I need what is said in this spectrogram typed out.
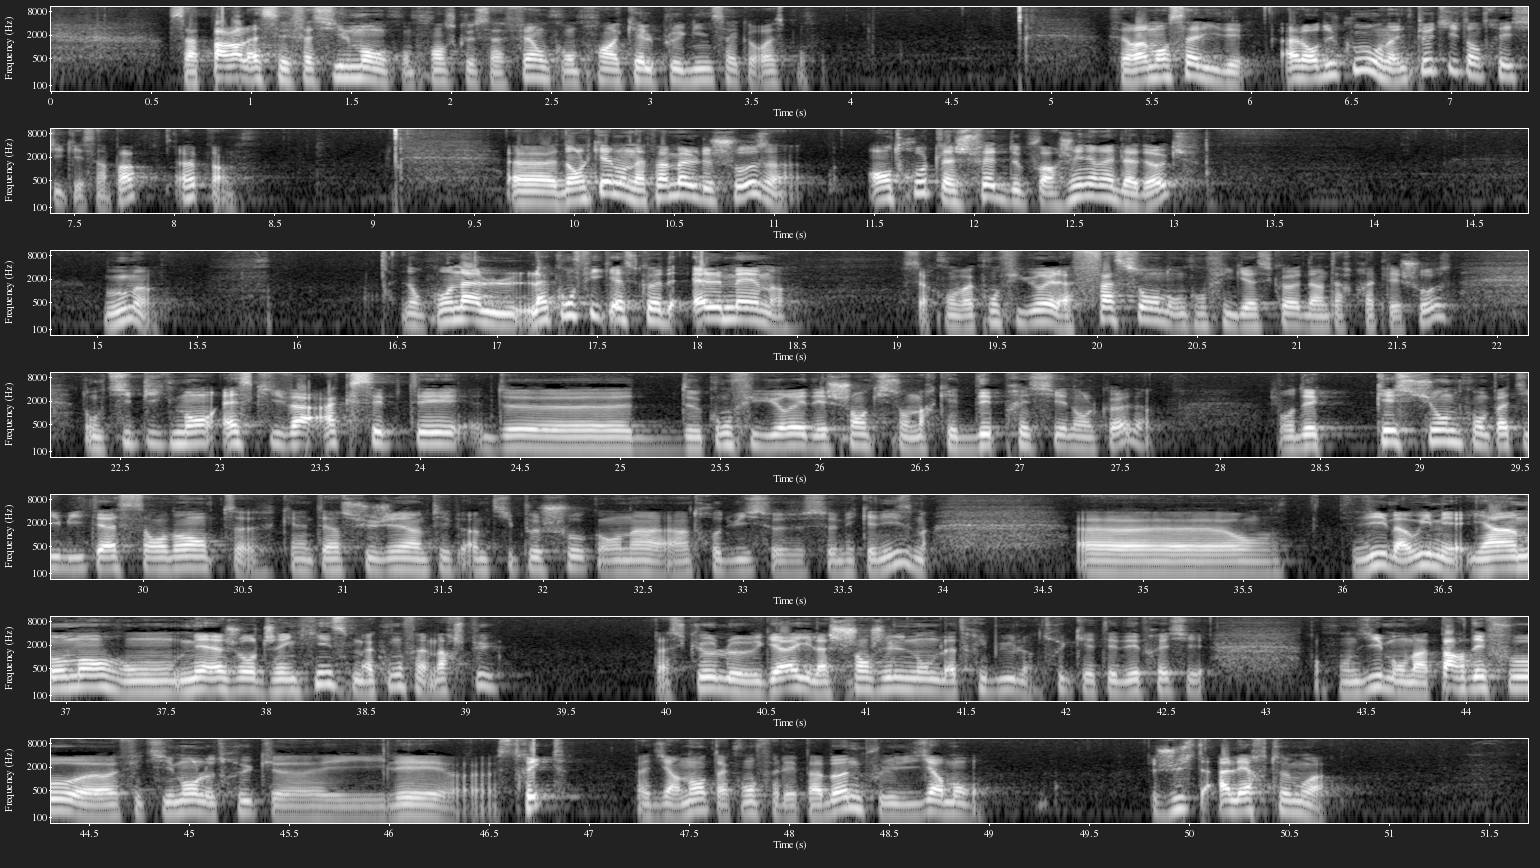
ça parle assez facilement, on comprend ce que ça fait, on comprend à quel plugin ça correspond. C'est vraiment ça l'idée. Alors du coup, on a une petite entrée ici qui est sympa, hop, euh, dans lequel on a pas mal de choses. Entre autres, la fait de pouvoir générer de la doc. Boum. Donc on a la config code elle-même, C'est-à-dire qu'on va configurer la façon dont Config-Ascode interprète les choses. Donc typiquement, est-ce qu'il va accepter de, configurer des champs qui sont marqués dépréciés dans le code? Pour des questions de compatibilité ascendante, qui a été un sujet un petit, peu chaud quand on a introduit ce, mécanisme, on s'est dit, bah oui, mais il y a un moment où on met à jour Jenkins, ma conf, elle marche plus. Parce que le gars, il a changé le nom de l'attribut, un truc qui été déprécié. Donc on dit, bon, bah, par défaut, euh, effectivement, le truc, euh, il est strict va dire non, ta conf elle est pas bonne, vous pouvez lui dire bon, juste alerte-moi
